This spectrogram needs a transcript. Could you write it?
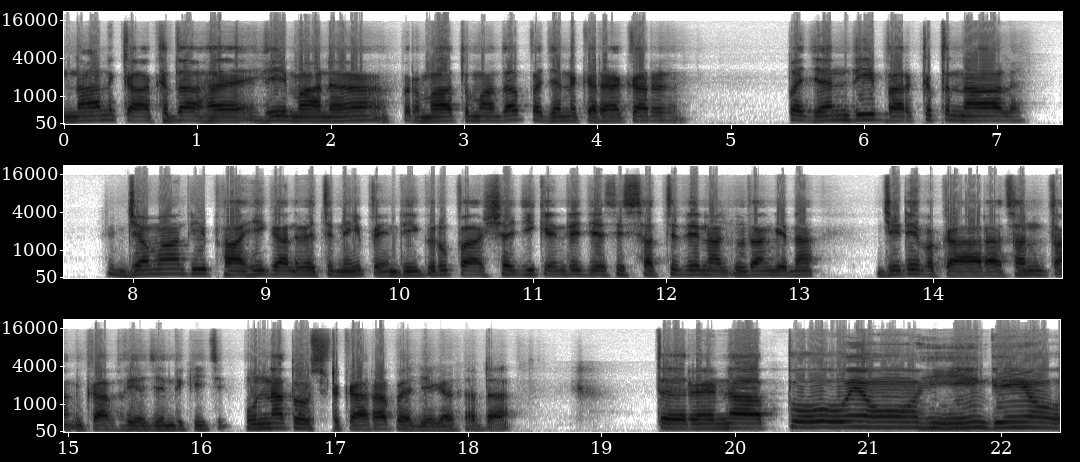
ਨਾਨਕ ਆਖਦਾ ਹੈ हे ਮਨ, ਪ੍ਰਮਾਤਮਾ ਦਾ ਭਜਨ ਕਰਿਆ ਕਰ, ਭਜਨ ਦੀ ਬਰਕਤ ਨਾਲ ਜਮਾਂ ਦੀ ਫਾਹੀ ਗੱਲ ਵਿੱਚ ਨਹੀਂ ਪੈਂਦੀ। ਗੁਰੂ ਪਾਤਸ਼ਾਹ ਜੀ ਕਹਿੰਦੇ, ਜੇ ਅਸੀਂ ਸੱਚ ਦੇ ਨਾਲ ਜੁੜਾਂਗੇ ਨਾ, ਜਿਹੜੇ ਵਕਾਰ ਆ, ਸਾਨੂੰ ਤੰਗ ਕਰਦੇ ਆ ਜ਼ਿੰਦਗੀ 'ਚ। ਉਹਨਾਂ ਤੋਂ ਛੁਟਕਾਰਾ ਪੈ ਜਾਏਗਾ ਸਾਡਾ। ਤਰਨਾ ਪੋਇਓ ਹੀ ਗਿਓ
